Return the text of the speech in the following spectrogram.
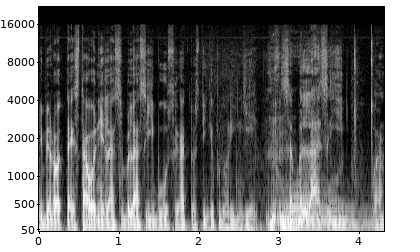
Dia punya Rotex tahun ni lah RM11,130 RM11,000 bang.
